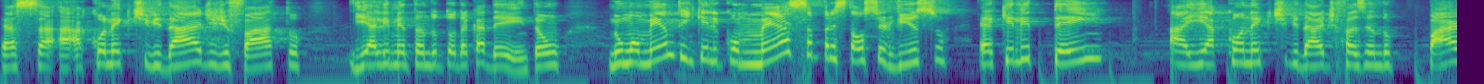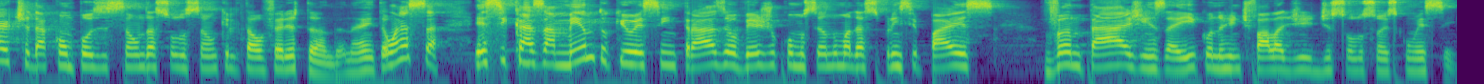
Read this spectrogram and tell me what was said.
essa a conectividade de fato e alimentando toda a cadeia. Então, no momento em que ele começa a prestar o serviço, é que ele tem aí a conectividade fazendo parte da composição da solução que ele está ofertando. Né? Então, essa, esse casamento que o eSIM traz, eu vejo como sendo uma das principais vantagens aí quando a gente fala de, de soluções com eSIM.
